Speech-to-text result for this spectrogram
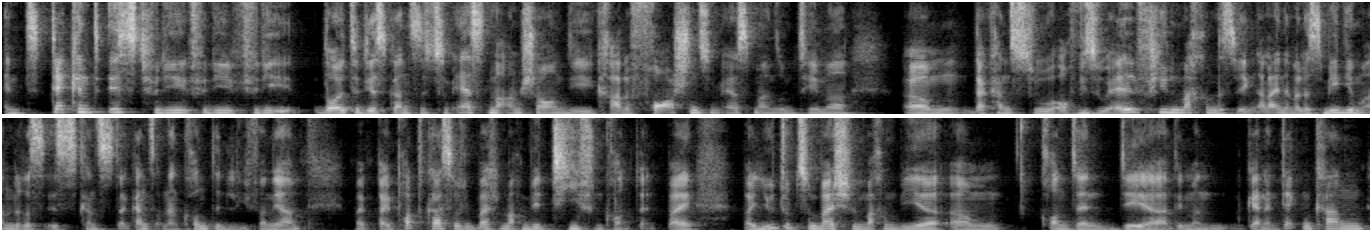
entdeckend ist für die, für, die, für die Leute, die das Ganze zum ersten Mal anschauen, die gerade forschen zum ersten Mal in so einem Thema. Ähm, da kannst du auch visuell viel machen, deswegen alleine, weil das Medium anderes ist, kannst du da ganz anderen Content liefern, ja. Bei, bei Podcasts zum Beispiel machen wir tiefen Content. Bei, bei YouTube zum Beispiel machen wir ähm, Content, der, den man gerne entdecken kann,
